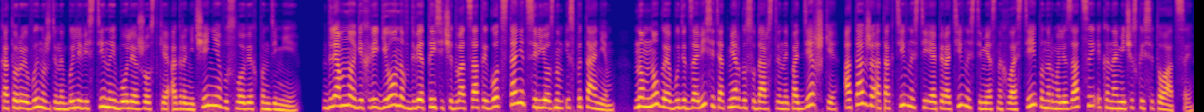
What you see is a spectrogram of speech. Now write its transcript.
которые вынуждены были вести наиболее жесткие ограничения в условиях пандемии. Для многих регионов 2020 год станет серьезным испытанием, но многое будет зависеть от мер государственной поддержки, а также от активности и оперативности местных властей по нормализации экономической ситуации.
